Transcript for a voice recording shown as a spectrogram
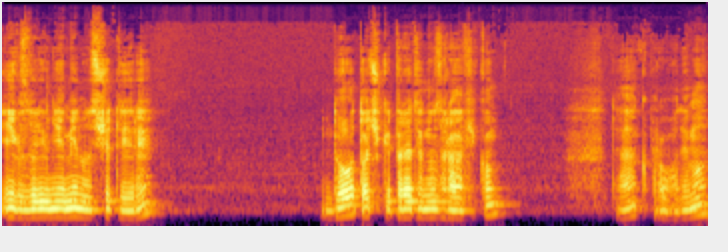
х дорівнює мінус 4 до точки перетину з графіком. Так, проводимо.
